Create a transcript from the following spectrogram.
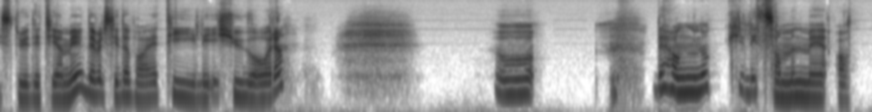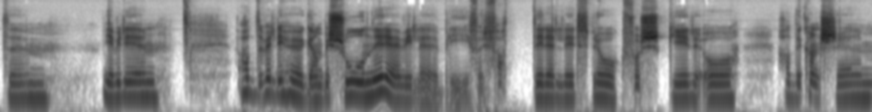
studietida mi. Det vil si, da var jeg tidlig i 20-åra. Og det hang nok litt sammen med at um, jeg ville hadde veldig høye ambisjoner. Jeg ville bli forfatter eller språkforsker, og hadde kanskje um,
